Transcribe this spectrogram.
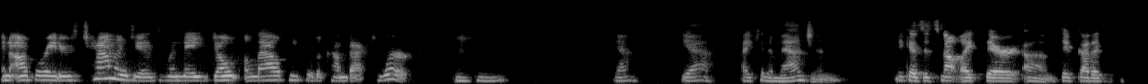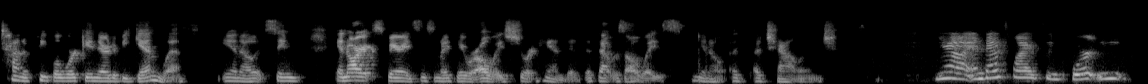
and operators challenges when they don't allow people to come back to work. Mhm. Yeah, yeah, I can imagine because it's not like they're um, they've got a ton of people working there to begin with. You know, it seemed in our experience, seemed like they were always shorthanded. That that was always you know a, a challenge. Yeah, and that's why it's important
